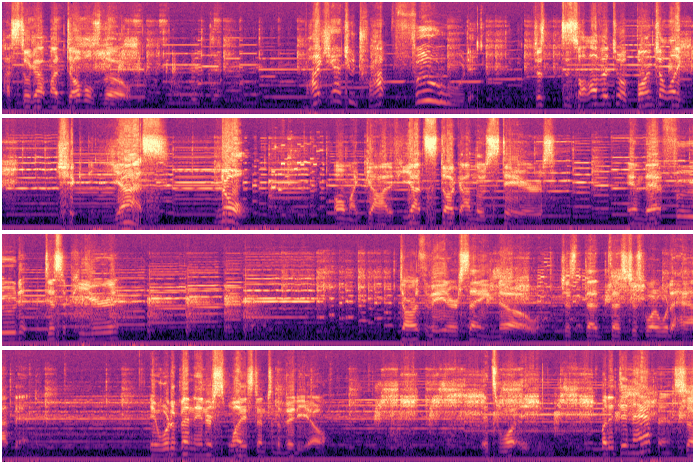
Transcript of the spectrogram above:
I still got my doubles though. Why can't you drop food? Just dissolve it to a bunch of like chick. Yes. No! Oh my god, if he got stuck on those stairs and that food disappeared, Darth Vader saying no, just that that's just what would have happened. It would have been interspliced into the video. It's what but it didn't happen. So,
